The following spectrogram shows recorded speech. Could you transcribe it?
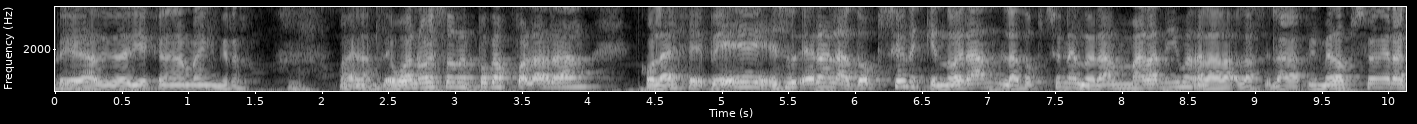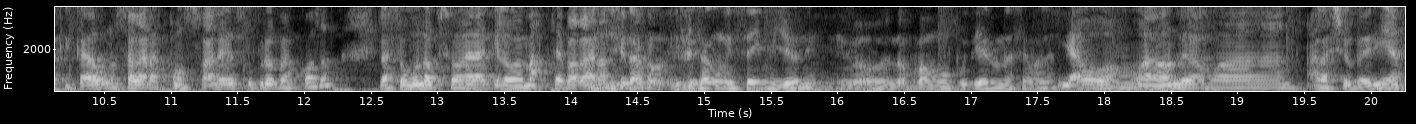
te ayudaría a generar más ingresos. Bueno, de bueno, eso en pocas palabras con la FP, eso eran las dos opciones que no eran, las dos opciones no eran malas ni buenas. La, la- la primera opción era que cada uno se haga responsable de sus propias cosas. La segunda opción era que los demás te pagaran. ¿Y si, saco, y si saco mis 6 millones y me- nos vamos a putear una semana. Ya, pues, vamos, ¿a dónde vamos? A, a la chopería.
